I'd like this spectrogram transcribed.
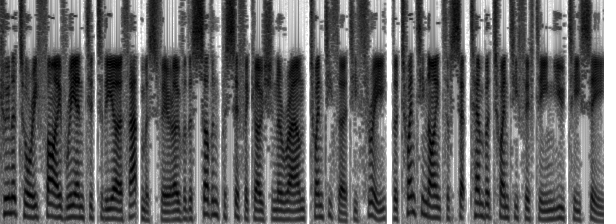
Kounotori 5 re-entered to the Earth atmosphere over the southern Pacific Ocean around 2033, the 29th of September 2015 UTC.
